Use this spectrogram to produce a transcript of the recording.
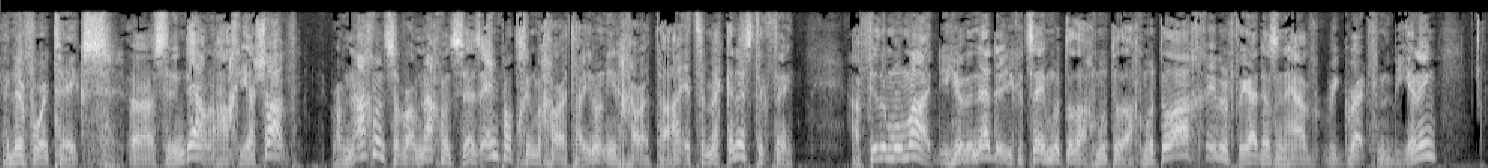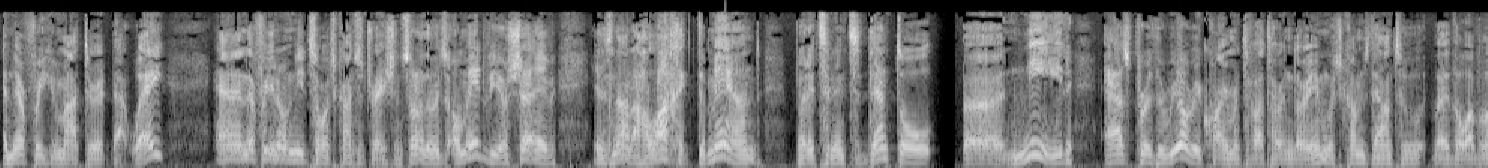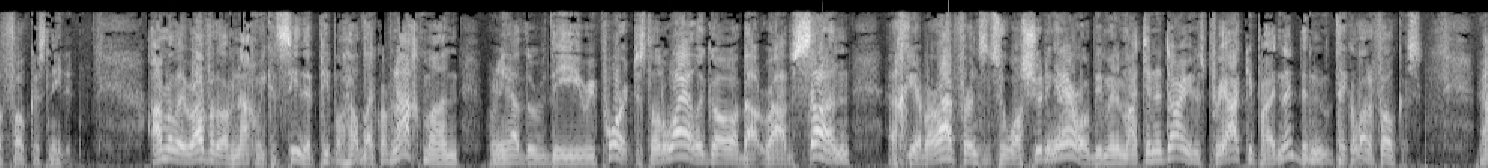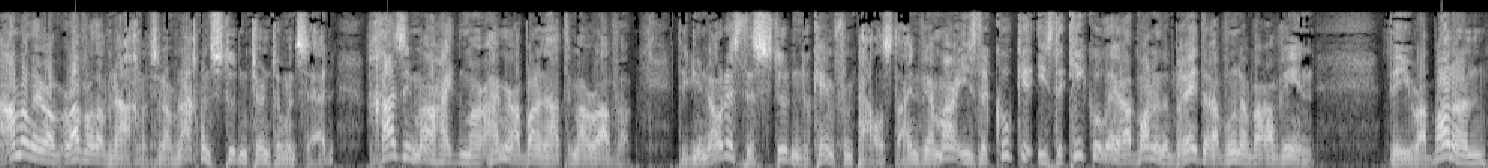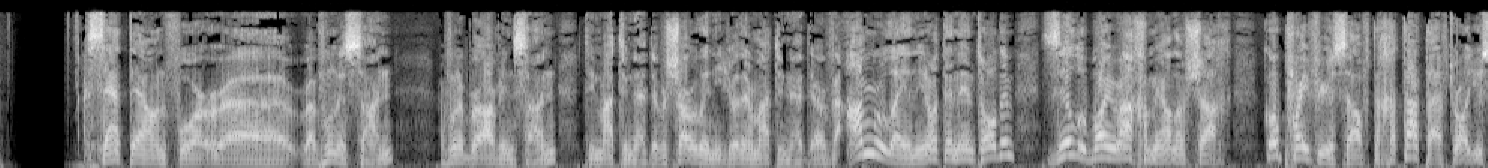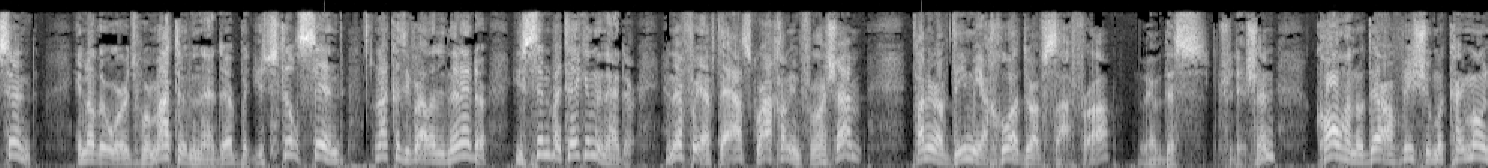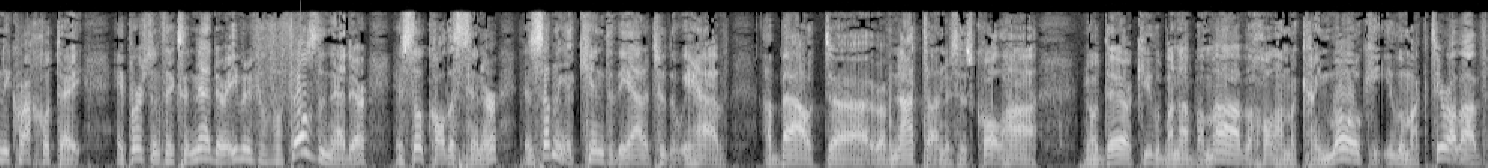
And therefore it takes uh, sitting down. Ahachi ashav. Rav Nachman, so Nachman says, "Ein potchin b'charata." You don't need charata. It's a mechanistic thing. Afilu mumad. You hear the neder, you could say mutalach, mutalach, mutalach, even if the guy doesn't have regret from the beginning, and therefore you can matter it that way and therefore you don't need so much concentration. So in other words, Omed V'Yoshev is not a halachic demand, but it's an incidental uh, need as per the real requirement of Atar and Darim, which comes down to uh, the level of focus needed. Amrle Rav Rav Nachman, we could see that people held like Rav Nachman when we had the, the report just a little while ago about Rav's son, Achia Barav, for instance, who while shooting an arrow would be Matin Adarim, he was preoccupied and that didn't take a lot of focus. Now, Amrle Rav Rav Nachman, so Rav Nachman's student turned to him and said, Chazimar Haimir Rava. Did you notice this student who came from Palestine? Is the kikule Rabbanon the Brei Ravuna Baravin. The Rabbanon sat down for uh, Rav Huna's son, Rav Huna Baravin's son, to Matu Neder, V'sharule Nidra, they're Matu Neder, V'amrule, and you know what they then told him? Zil uboy racham al nafshach. Go pray for yourself, the chatata, after all you sinned. In other words, we're matter the neder, but you still sinned, not because you violated the neder. You sinned by taking the neder. And therefore you have to ask rachamim from Hashem. Tani Rav Dimi Achua Safra, we have this tradition. Kol hanoder avishu mekaimo nikra chote. A person who takes a neder, even if he fulfills the neder, is still called a sinner. There's something akin to the attitude that we have about uh, Rav Natan, who says, Kol ha noder kilu bana bama, v'chol ha mekaimo ki ilu maktir alav.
